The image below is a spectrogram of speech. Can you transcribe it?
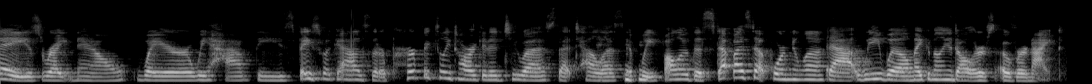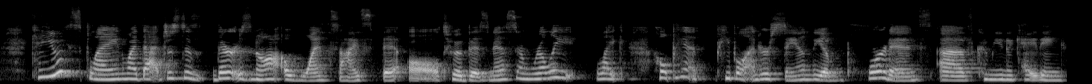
phase right now where we have these Facebook ads that are perfectly targeted to us that tell us if we follow this step by step formula that we will make a million dollars overnight. Can you explain why that just is there is not a one size fit all to a business and really like helping people understand the importance of communicating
